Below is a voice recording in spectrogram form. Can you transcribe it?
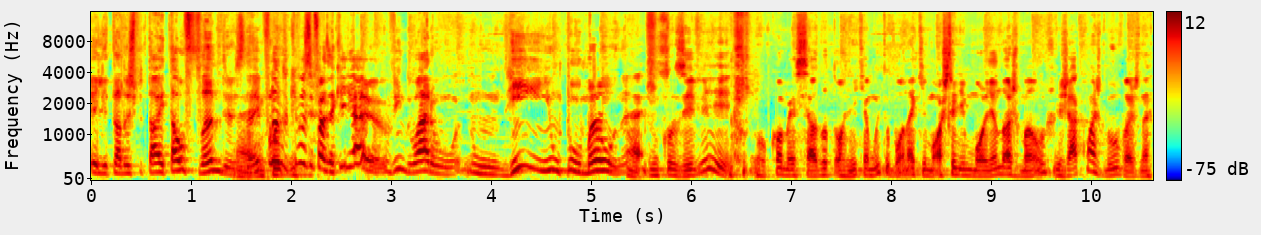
ele tá no hospital e tá o Flanders, É, né? E Flanders, o que você faz aqui? Ah, eu vim doar um, um rim e um pulmão, né? Inclusive, o comercial do Tornique é muito bom, né? Que mostra ele molhando as mãos já com as luvas, né?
